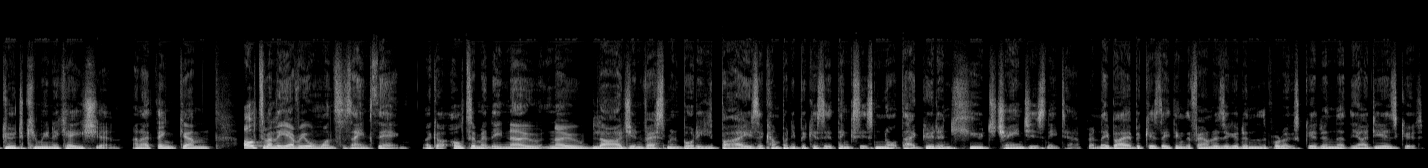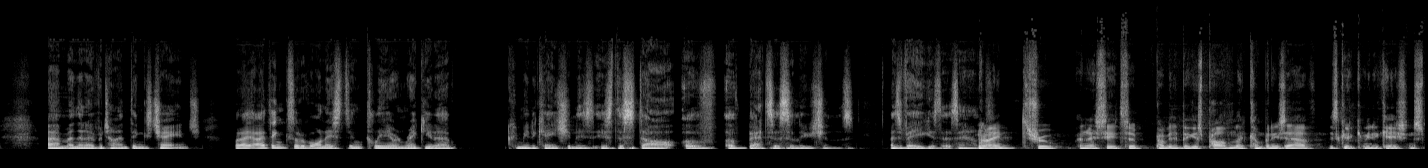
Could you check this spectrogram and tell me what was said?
good communication, and I think um, ultimately everyone wants the same thing. Like ultimately, no no large investment body buys a company because it thinks it's not that good and huge changes need to happen. They buy it because they think the founders are good and the product's good and that the idea is good, um, and then over time things change. But I, I think sort of honest and clear and regular communication is is the start of of better solutions as vague as that sounds. Right, it's true, and I see it's a, probably the biggest problem that companies have is good communications.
